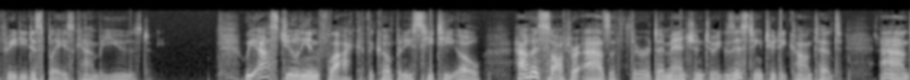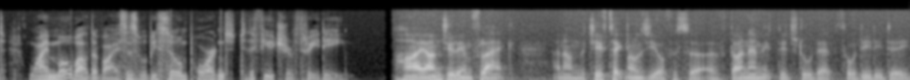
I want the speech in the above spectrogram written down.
3D displays can be used. We asked Julien Flack, the company's CTO, how his software adds a third dimension to existing 2D content and why mobile devices will be so important to the future of 3D. Hi, I'm Julien Flack and I'm the Chief Technology Officer of Dynamic Digital Depth or DDD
